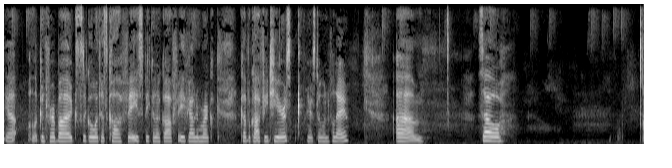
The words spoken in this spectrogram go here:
Yeah looking for bugs to go with his coffee. Speaking of coffee, if you have any more cup of coffee, cheers. Here's to a wonderful day. Um, so,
